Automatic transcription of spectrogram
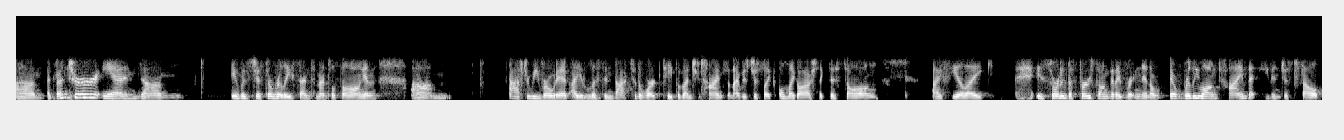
um, adventure. And um, it was just a really sentimental song. And um, after we wrote it, I listened back to the work tape a bunch of times, and I was just like, "Oh my gosh! Like this song." I feel like is sort of the first song that I've written in a, a really long time that even just felt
